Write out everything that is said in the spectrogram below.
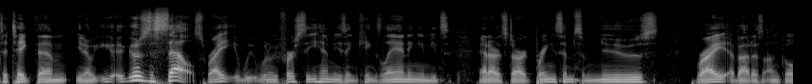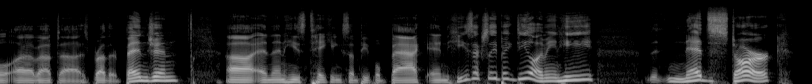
to take them. You know, it goes to cells, right? We, when we first see him, he's in King's Landing. He meets Eddard Stark, brings him some news right about his uncle uh, about uh, his brother benjen uh, and then he's taking some people back and he's actually a big deal. I mean he ned stark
